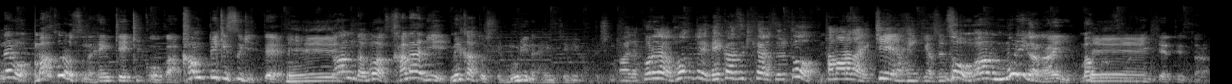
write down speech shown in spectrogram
でもマクロスの変形機構が完璧すぎてガンダムはかなりメカとして無理な変形になってしまう。あじゃあこれだから本当にメカ好きからするとたまらない綺麗な変形をする。とそうあ無理がない。んよマクロスの変形って言ったら。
